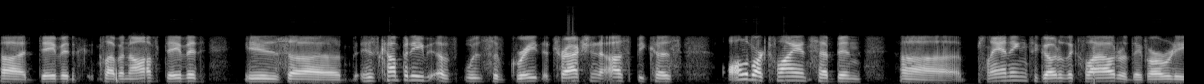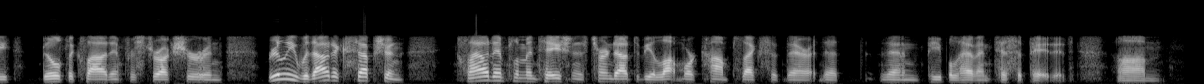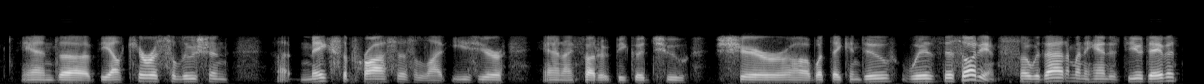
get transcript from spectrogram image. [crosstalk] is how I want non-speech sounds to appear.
uh, David Klebanov. David is uh, his company of, was of great attraction to us because all of our clients have been uh, planning to go to the cloud or they've already built the cloud infrastructure and really without exception cloud implementation has turned out to be a lot more complex than people have anticipated. Um, and uh, the Alkira solution uh, makes the process a lot easier, and I thought it would be good to share uh, what they can do with this audience. So with that, I'm going to hand it to you, David.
